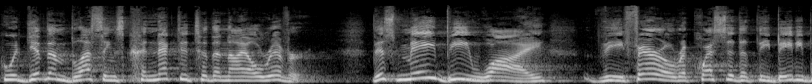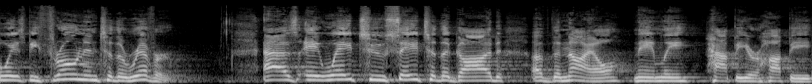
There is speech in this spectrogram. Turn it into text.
who would give them blessings connected to the Nile River. This may be why the Pharaoh requested that the baby boys be thrown into the river as a way to say to the God of the Nile, namely Happy or Happy,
